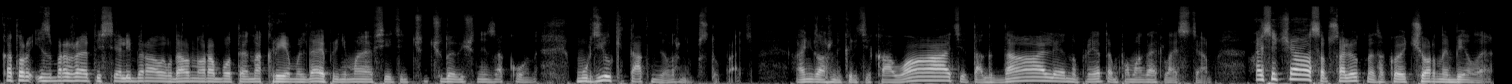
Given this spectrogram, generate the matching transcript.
которые изображают из себя либералов, давно работая на Кремль, да, и принимая все эти чудовищные законы. Мурзилки так не должны поступать. Они должны критиковать и так далее, но при этом помогать властям. А сейчас абсолютно такое черно-белое.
